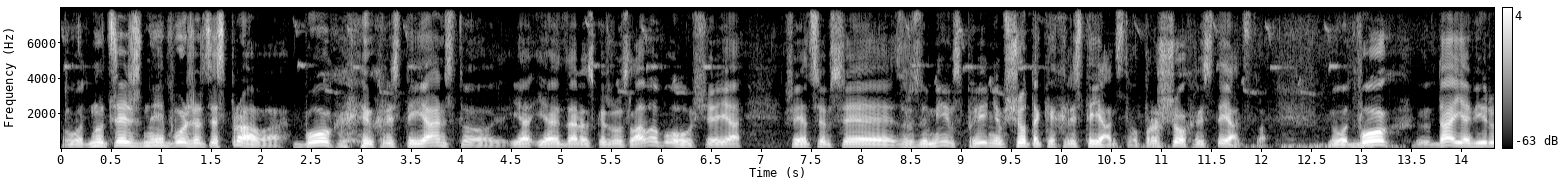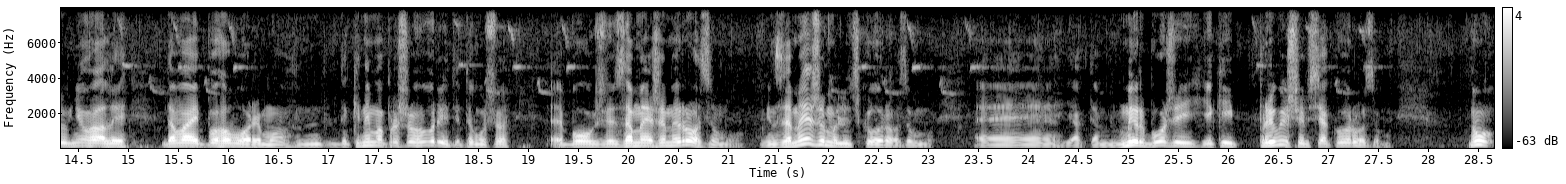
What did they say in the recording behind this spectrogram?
От. Ну це ж не Божа це справа. Бог, християнство. Я, я зараз скажу, слава Богу, що я, що я це все зрозумів, сприйняв, що таке християнство. Про що християнство? От, Бог, да, я вірю в нього, але давай поговоримо. Так нема про що говорити, тому що Бог же за межами розуму. Він за межами людського розуму. Е, як там, мир Божий, який превише всякого розуму. Ну,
